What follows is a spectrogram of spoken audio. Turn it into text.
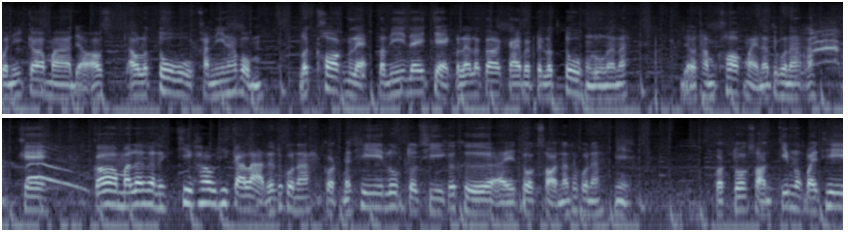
วันนี้ก็มาเดี๋ยวเอาเอารถตู้คันนี้นะครับผมรถคอกนั่นแหละ ตอนนี้ได้แจกไปแล้วแล้วก็กลายไปเป็นรถตู้ของลุงแล้วนะ เดี๋ยวทำคอกใหม่นะทุกคนนะอะโอเค ก็มาเริ่มกันที่เข้าที่กาลาดนะทุกคนนะ กดมาที่รูปตัวทีก็คือไอตัวอักษรนะทุกคนนะนี่ กดตัวอักษรจิ้มลงไปที่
